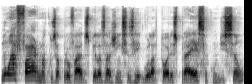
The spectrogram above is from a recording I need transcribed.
Não há fármacos aprovados pelas agências regulatórias para essa condição,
